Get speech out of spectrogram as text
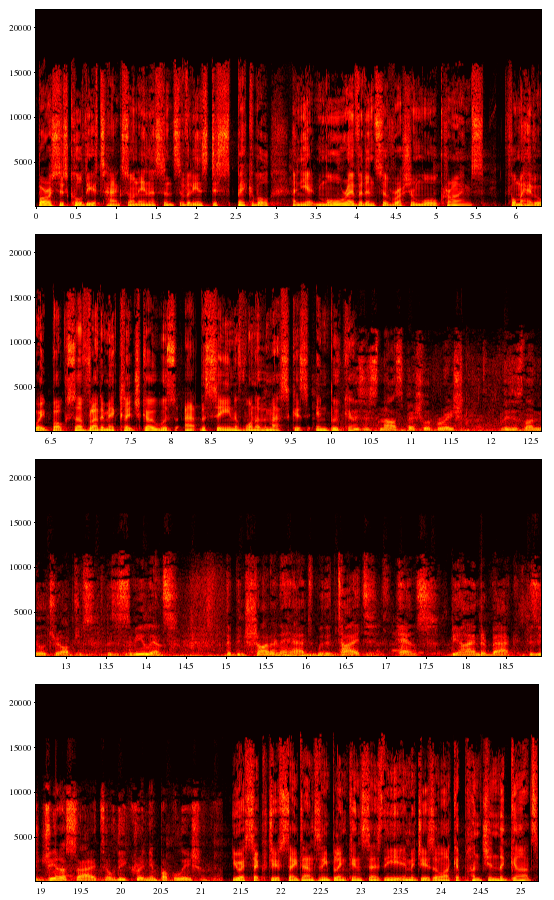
Boris has called the attacks on innocent civilians despicable and yet more evidence of Russian war crimes. Former heavyweight boxer Vladimir Klitschko was at the scene of one of the massacres in Bucha. This is not special operation. This is not military objects. This is civilians. They've been shot in the head with the tied hands behind their back. This is genocide of the Ukrainian population. US Secretary of State Antony Blinken says the images are like a punch in the gut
